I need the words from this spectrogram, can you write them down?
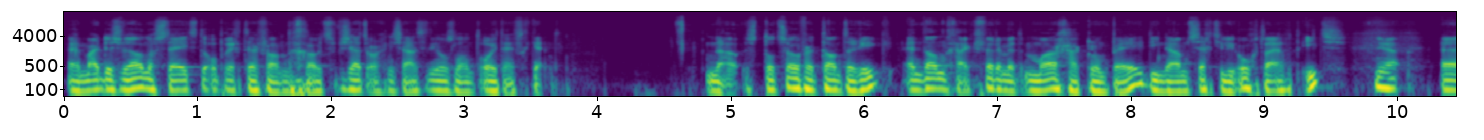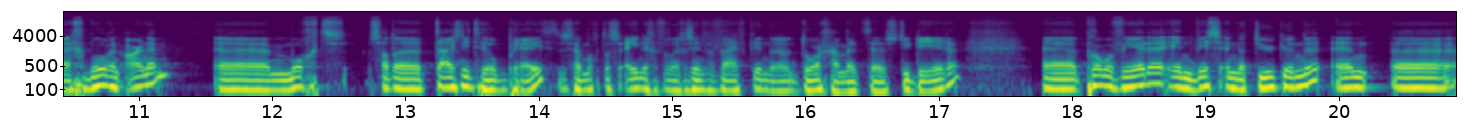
Eh, maar dus wel nog steeds de oprichter van de grootste verzetorganisatie die ons land ooit heeft gekend. Nou, dus tot zover Tante Riek. En dan ga ik verder met Marga Klompé. Die naam zegt jullie ongetwijfeld iets. Ja. Eh, geboren in Arnhem. Eh, mocht, ze hadden thuis niet heel breed. Dus hij mocht als enige van een gezin van vijf kinderen doorgaan met eh, studeren. Eh, promoveerde in wis- en natuurkunde. En eh,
